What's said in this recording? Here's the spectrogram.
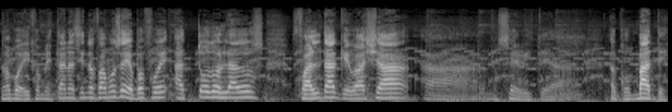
¿no? Porque dijo, me están haciendo famosa y después fue a todos lados. Falta que vaya a, no sé, viste, a, a combate.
